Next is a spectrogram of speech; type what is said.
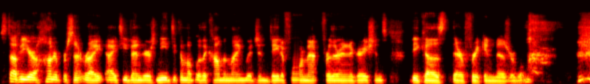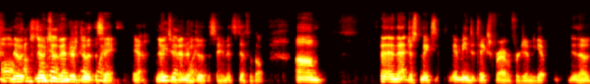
Stuffy, you're 100% right. IT vendors need to come up with a common language and data format for their integrations because they're freaking miserable. Oh, no, no two vendors do it the same. Yeah, no two vendors point. do it the same. It's difficult. Um, and that just makes it means it takes forever for Jim to get you know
